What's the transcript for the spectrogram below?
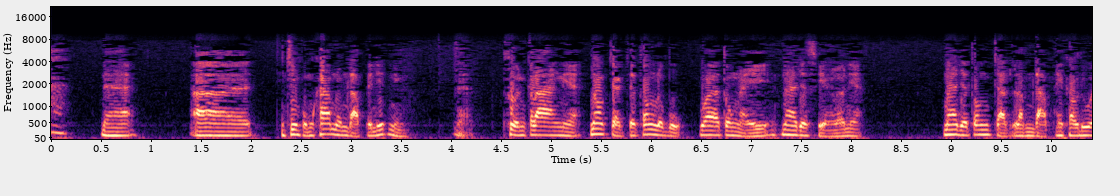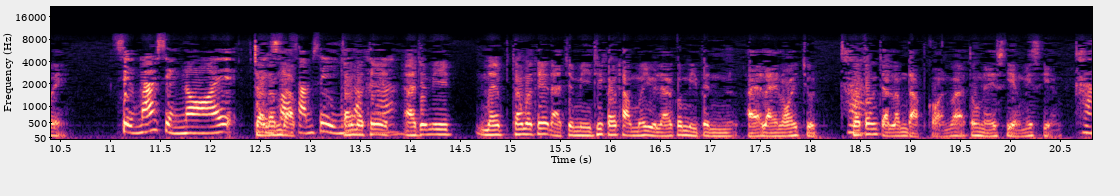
ค่ะนะฮะอ่า จริงๆผมข้ามลำดับไปนิดหนึ่งนะส่วนกลางเนี่ยนอกจากจะต้องระบุว่าตรงไหนน่าจะเสี่ยงแล้วเนี่ย น่าจะต้องจัดลำดับให้เขาด้วย เสียงมากเสียงน้อยหจัดนึ่งสลำอดังสามสี่อย่างทั้นี้งเหปรอระเทศคะอาจจะมีในทั้งประเทศอาจจะมีที่เขาทำไว้อยู่แล้วก็มีเป็นหลายหลายร้อยจุดค่ะก็ต้องจัดลำดับก่อนว่าตรงไหนเสี่ยงไม่เสี่ยงค่ะ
